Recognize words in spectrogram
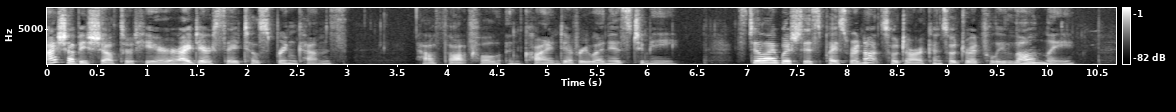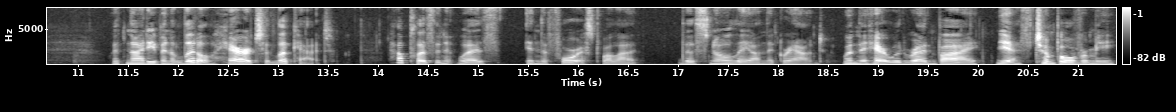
I shall be sheltered here, I dare say, till spring comes. How thoughtful and kind everyone is to me. Still, I wish this place were not so dark and so dreadfully lonely, with not even a little hare to look at. How pleasant it was in the forest while I, the snow lay on the ground, when the hare would run by, yes, jump over me,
